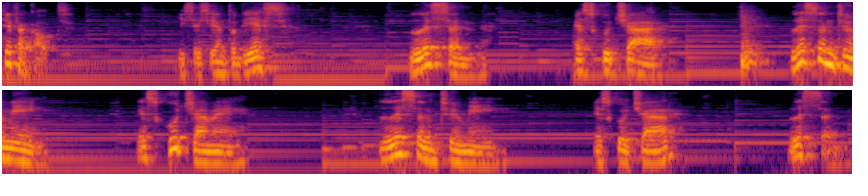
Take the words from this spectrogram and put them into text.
difficult. Y 610. Listen, escuchar. Listen to me. Escúchame. Listen to me. Escuchar. Listen.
